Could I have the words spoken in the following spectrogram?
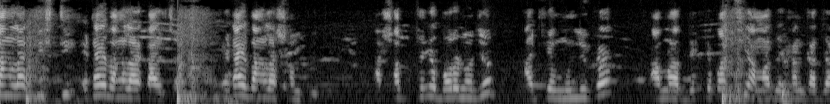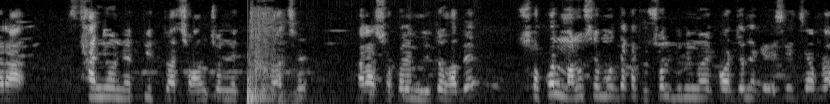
বাংলার কৃষ্টি, এটাই বাংলার কালচার এটাই বাংলার সম্প্রীতি। আর সব থেকে বড় নজর আজকে মূল্যকে আমরা দেখতে পাচ্ছি। আমাদের এখানকার যারা স্থানীয় নেতৃত্ব আছে অঞ্চল নেতৃত্ব আছে তারা সকলে মিলিতভাবে সকল মানুষের মধ্যে একটা কুশল বিনিময় করার জন্য এসেছি আমরা।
